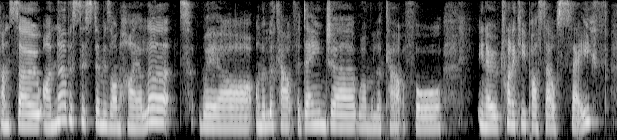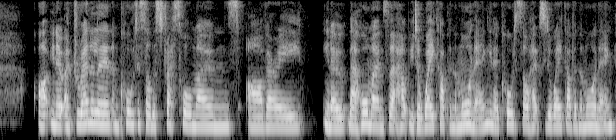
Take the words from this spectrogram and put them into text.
And so our nervous system is on high alert. We are on the lookout for danger. We're on the lookout for, you know, trying to keep ourselves safe are, you know, adrenaline and cortisol, the stress hormones are very, you know, they're hormones that help you to wake up in the morning. You know, cortisol helps you to wake up in the morning.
